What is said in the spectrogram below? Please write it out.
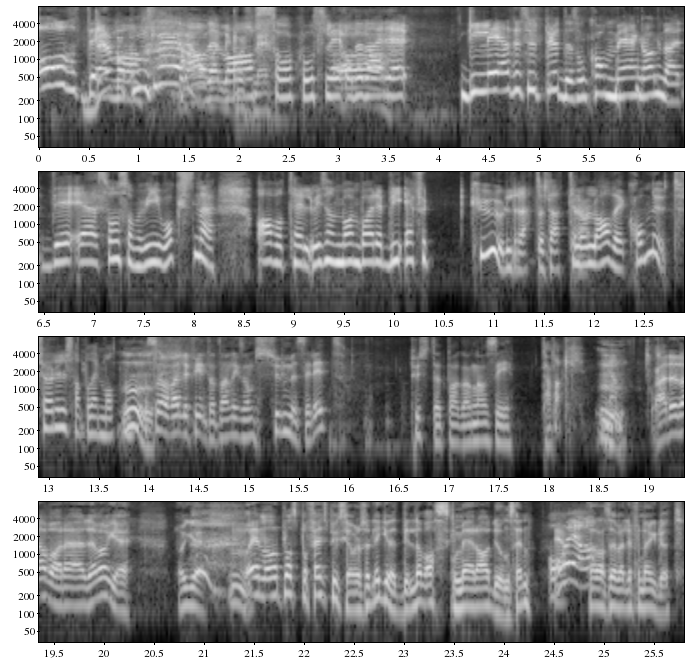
Å, det, Det var koselig! Ja, det var koselig. så koselig. Og det der eh, gledesutbruddet som kom med en gang der, det er sånn som vi voksne av og til hvis Man bare blir, er for kul, rett og slett, til å la det komme ut. Følelsene på den måten. Mm. så det veldig fint at han liksom summer seg litt, puster et par ganger og sier takk. Mm. Nei, det der var, det var gøy. Det var gøy. Og en annen plass på Facebook-sida vår så ligger det et bilde av Ask med radioen sin. Oh, ja. Der han ser veldig fornøyd ut.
